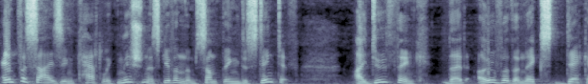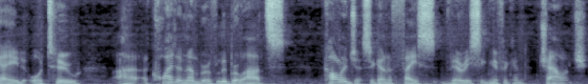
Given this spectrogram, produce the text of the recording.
Emphasizing Catholic mission has given them something distinctive. I do think that over the next decade or two, uh, quite a number of liberal arts colleges are going to face very significant challenge.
